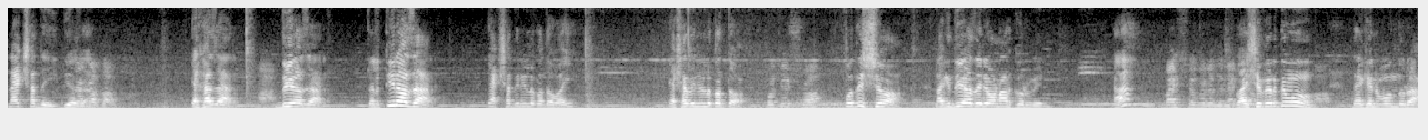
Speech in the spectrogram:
না একসাথেই দুই হাজার। এক হাজার। হ্যাঁ। দুই হাজার? তাহলে তিন হাজার। একসাথে নিলে কত ভাই? একসাথে নিলে কত? পঁচিশশো। নাকি দুই হাজারই অনার করবেন? হ্যাঁ? বাইশশো করে দেবো দেখেন বন্ধুরা।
